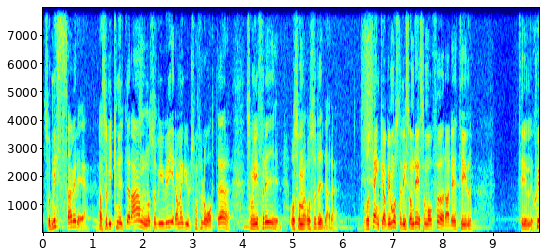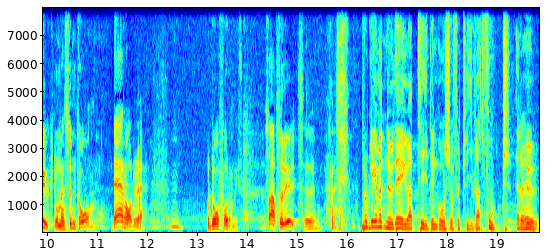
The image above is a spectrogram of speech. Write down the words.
så missar vi det. Alltså vi knyter an och så vill vi ge dem en Gud som förlåter, som ger frid och, som, och så vidare. Och så tänker jag, vi måste liksom, det är som att föra det till, till sjukdomens symptom. Där har du det. Och då får de liksom. Så absolut. Problemet nu det är ju att tiden går så förtvivlat fort, eller hur?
